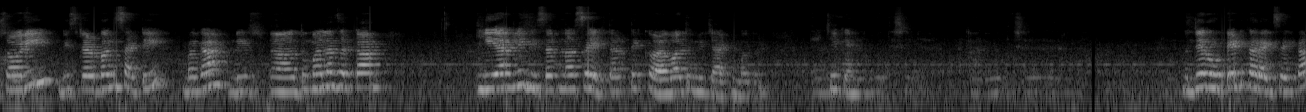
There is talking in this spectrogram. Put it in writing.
सॉरी डिस्टर्बन्ससाठी बघा तुम्हाला जर का क्लिअरली दिसत नसेल तर ते कळवा तुम्ही चॅटमधून ठीक आहे. म्हणजे रोटेट करायचंय का?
